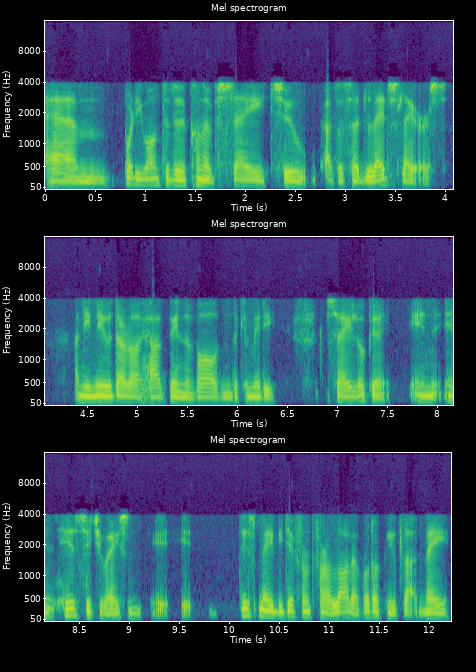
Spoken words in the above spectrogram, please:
Um, but he wanted to kind of say to, as I said, legislators, and he knew that I had been involved in the committee, to say, look, in in his situation, it, it, this may be different for a lot of other people that may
